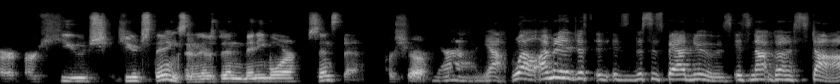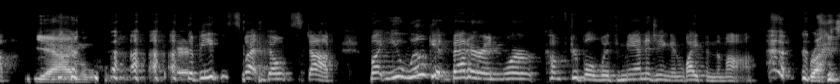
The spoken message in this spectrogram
are, are huge, huge things. And there's been many more since then for sure. Yeah, yeah. Well, I'm gonna just this is bad news. It's not gonna stop. Yeah, the beat and sweat don't stop, but you will get better and more comfortable with managing and wiping them off. right,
